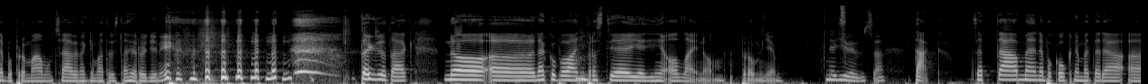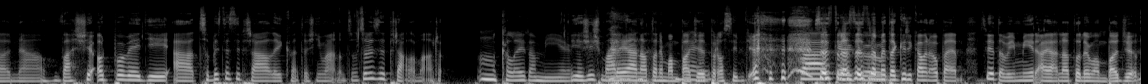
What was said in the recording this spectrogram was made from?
Nebo pro mámu, co já vím, jaký máte vztahy rodiny. Takže tak. No, uh, nakupování prostě jedině online no, pro mě. Nedivím se. Tak, zeptáme nebo koukneme teda uh, na vaše odpovědi a co byste si přáli k letošním Vánocům. Co byste si přála, Mářo? Mm, klid a mír. Ježíš Maria, na to nemám budget, prosím tě. sestra, jako... sestra mi taky říká naopak, světový mír a já na to nemám budget.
